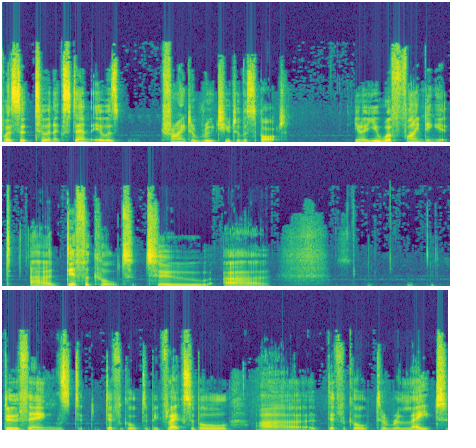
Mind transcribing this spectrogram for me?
was that to an extent it was trying to root you to the spot. You know, you were finding it uh, difficult to uh, do things, to, difficult to be flexible, uh, difficult to relate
